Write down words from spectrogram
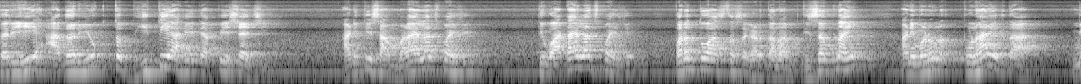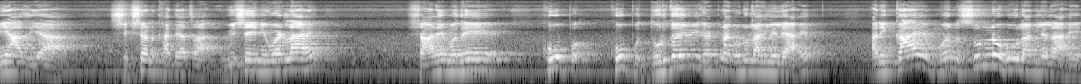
तरीही आदरयुक्त भीती आहे त्या पेशाची. आणि ती सांभाळायलाच पाहिजे. ती वाटायलाच पाहिजे. परंतु आज तसं घडताना दिसत नाही. आणि म्हणून पुन्हा एकदा मी आज या शिक्षण खात्याचा विषय निवडला आहे. शाळेमध्ये खूप खूप दुर्दैवी घटना घडू लागलेल्या आहेत आणि काय मन सुन्न होऊ लागलेलं आहे.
